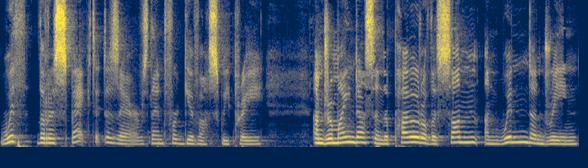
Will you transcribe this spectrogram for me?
with the respect it deserves, then forgive us, we pray, and remind us in the power of the sun and wind and rain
